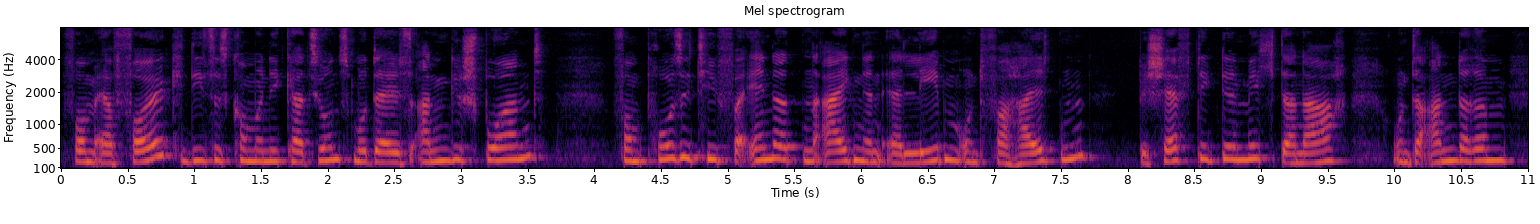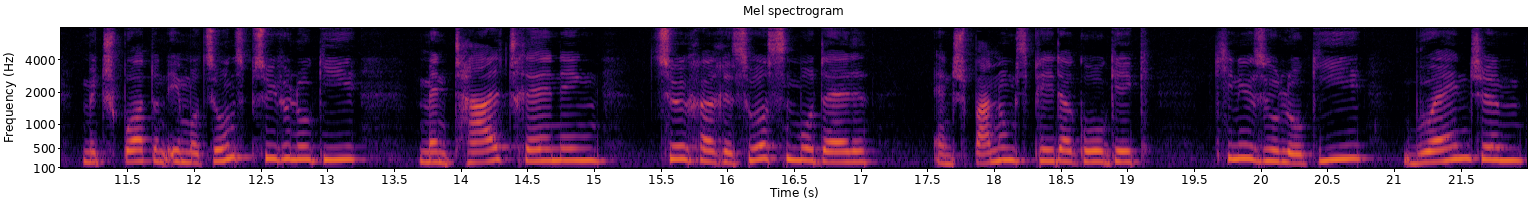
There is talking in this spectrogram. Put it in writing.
Vom Erfolg dieses Kommunikationsmodells angespornt, vom positiv veränderten eigenen Erleben und Verhalten beschäftigte mich danach unter anderem mit Sport- und Emotionspsychologie, Mentaltraining, Zürcher Ressourcenmodell, Entspannungspädagogik, Kinesiologie, Brain Gym,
